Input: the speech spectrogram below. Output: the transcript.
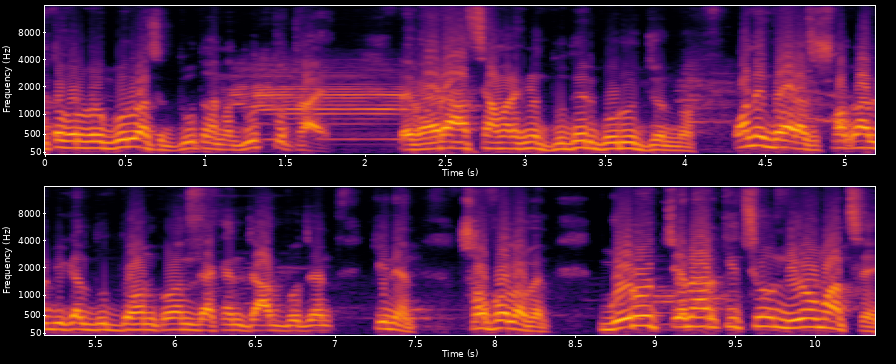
এত বড় বড় গরু আছে, দুধ হয় না, দুধ কোথায়? ভাইরা আছে আমার এখানে দুধের গরুর জন্য। অনেক ভাইরা আছে, সকাল বিকাল দুধ দহন করেন, দেখেন জাত বোঝেন, কিনেন, সফল হবেন। গরু চেনার কিছু নিয়ম আছে।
